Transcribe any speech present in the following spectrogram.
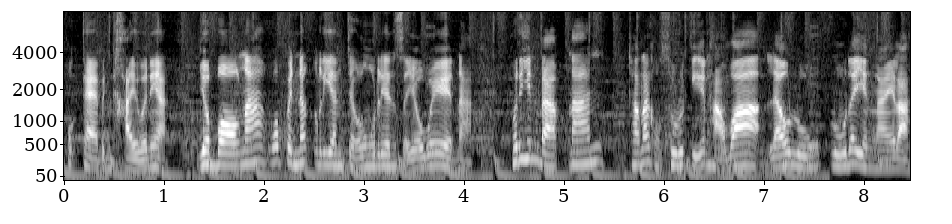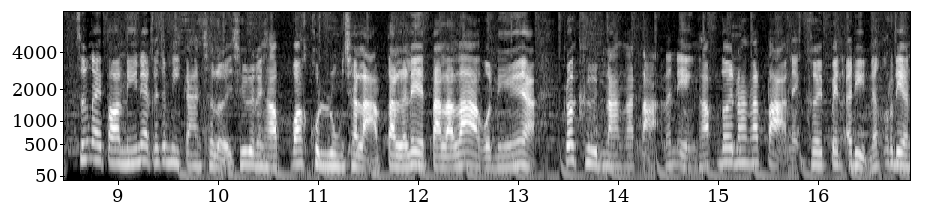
พวกแกเป็นใครวะเนี่ย อย่าบอกนะว่าเป็นนักเรียนจากโรงเรียนเสยเวทนะ อได้ยินแบบนั้นทางด้านของซูรุกิก็ถามว่าแล้วลุงรู้ได้ยังไงล่ะ ซึ่งในตอนนี้เนี่ยก็จะมีการเฉลยชื่อนะครับ ว่าคุณลุงฉลามตาละเล่ตาละล่าคนนี้เนี่ยก็คือนางาตะนั่นเองครับ โดยนางาตะเนี่ยเคยเป็นอดีตนักเรียน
